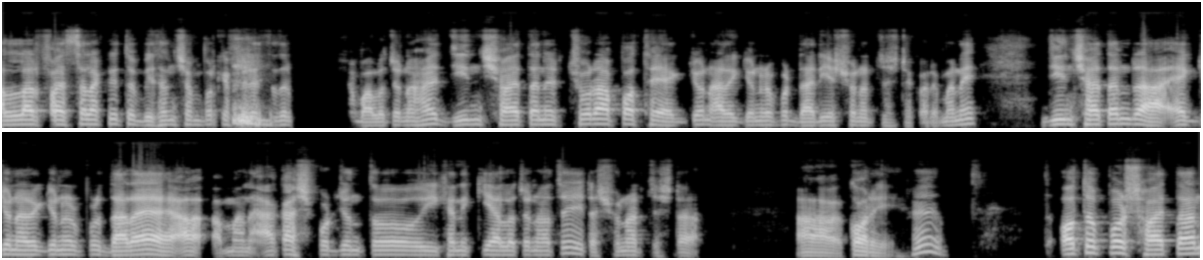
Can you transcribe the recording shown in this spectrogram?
আল্লাহর ফয়সালাকৃত বিধান সম্পর্কে ফেরেশতাদের সব আলোচনা হয়। জিন শয়তানের চোরা পথে একজন আরেকজনের উপর দাঁড়িয়ে শোনার চেষ্টা করে। মানে জিন শয়তানরা একজন আরেকজনের উপর দাঁড়ায় মানে আকাশ পর্যন্ত ওইখানে কি আলোচনা আছে এটা শোনার চেষ্টা করে, হ্যাঁ? অতঃপর শয়তান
